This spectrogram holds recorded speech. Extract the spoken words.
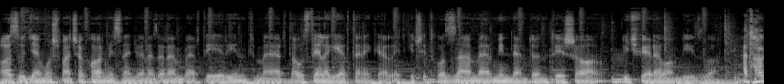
az ugye most már csak 30-40 ezer embert érint, mert ahhoz tényleg érteni kell egy kicsit hozzá, mert minden döntés a ügyfélre van bízva. Hát ha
